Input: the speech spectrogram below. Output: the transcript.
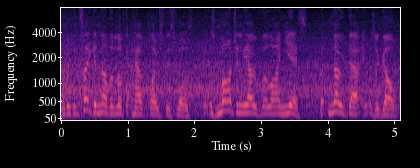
Well, we can take another look at how close this was. It was marginally over the line, yes, but no doubt it was a goal.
